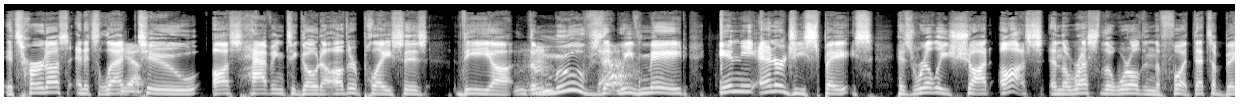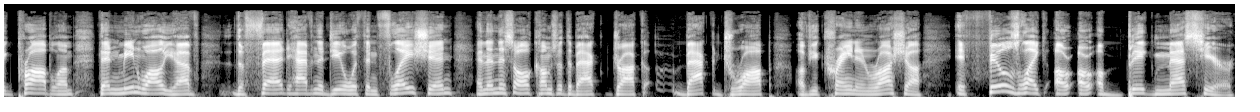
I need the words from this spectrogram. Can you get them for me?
it's hurt us, and it's led yeah. to us having to go to other places the uh, mm-hmm. the moves yeah. that we've made in the energy space has really shot us and the rest of the world in the foot. That's a big problem. Then meanwhile, you have the Fed having to deal with inflation, and then this all comes with the backdrop backdrop of Ukraine and Russia. It feels like a, a, a big mess here.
